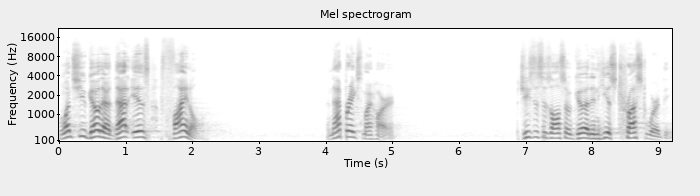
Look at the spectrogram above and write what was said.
Once you go there, that is final. And that breaks my heart. But Jesus is also good and he is trustworthy.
